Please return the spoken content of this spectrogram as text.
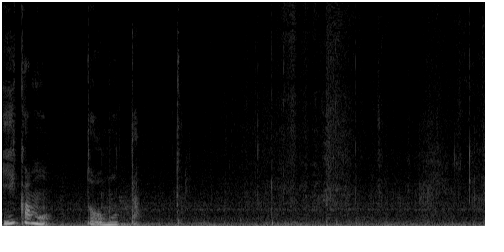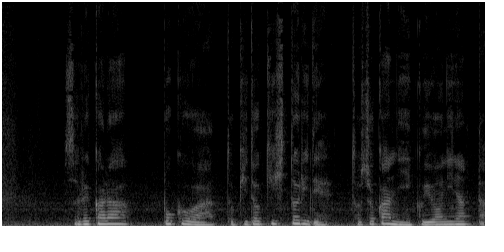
いいかもと思った。それから僕は時々一人で図書館に行くようになった。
